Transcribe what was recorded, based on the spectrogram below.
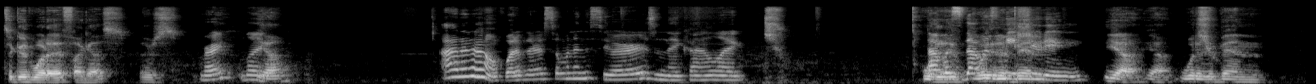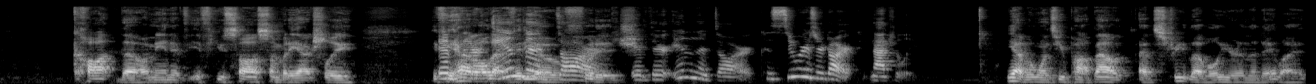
It's a good what if, I guess. There's Right? Like yeah. I don't know. What if there's someone in the sewers and they kind of like Would that was have- that was me been- shooting. Yeah, yeah. Would it have been caught though? I mean, if if you saw somebody actually, if, you had all that in video the dark, footage, if they're in the dark, because sewers are dark naturally. yeah. But once you pop out at street level, you're in the daylight.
